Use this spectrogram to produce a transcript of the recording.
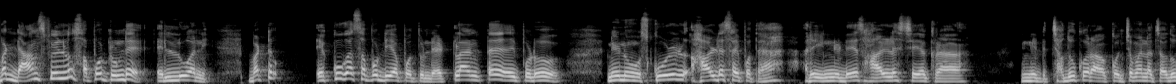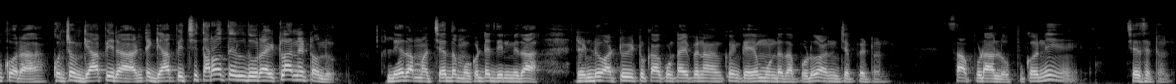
బట్ డాన్స్ ఫీల్డ్లో సపోర్ట్ ఉండే. ఎల్లు అని. బట్ ఎక్కువగా సపోర్ట్ ఇవ్వకపోతుండే ఎట్లా అంటే ఇప్పుడు నేను స్కూల్ హాలిడేస్ అయిపోతాయా? అరే ఇన్ని డేస్ హాలిడేస్ చేయకరా. ఇన్ని చదువుకోరా కొంచెమైనా చదువుకోరా కొంచెం గ్యాప్ ఇరా అంటే గ్యాప్ ఇచ్చి తర్వాత వెళ్దురా ఇట్లా అనేటోళ్ళు లేదమ్మా చేద్దాం ఒకటే దీని మీద రెండు అటు ఇటు కాకుండా అయిపోయినా అనుకో ఇంకా ఏం ఉండదు అప్పుడు అని చెప్పేటోళ్ళు సో అప్పుడు వాళ్ళు ఒప్పుకొని చేసేటోళ్ళు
